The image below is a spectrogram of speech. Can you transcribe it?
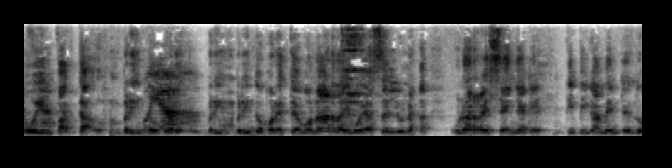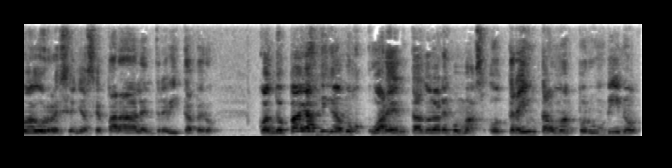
muy impactado. Brindo, a... por, brindo por este Bonarda y voy a hacerle una, una reseña que típicamente no hago reseña separada a la entrevista, pero cuando pagas, digamos, 40 dólares o más, o 30 o más por un vino,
